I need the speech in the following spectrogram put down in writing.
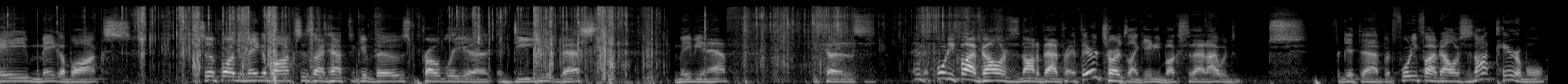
a mega box. So far, the mega boxes, I'd have to give those probably a, a D at best, maybe an F, because and $45 is not a bad price. If they were charging like 80 bucks for that, I would psh, forget that. But $45 is not terrible,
